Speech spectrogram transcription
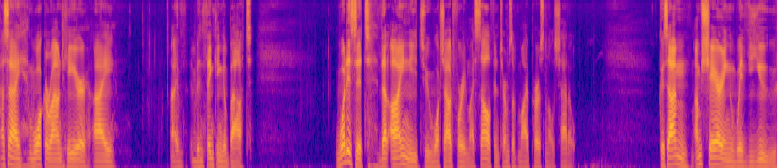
as I walk around here, I I've been thinking about what is it that I need to watch out for in myself in terms of my personal shadow? Because I'm, I'm sharing with you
